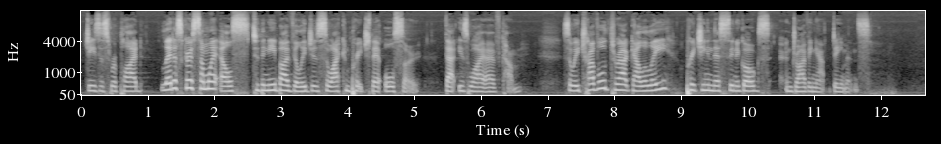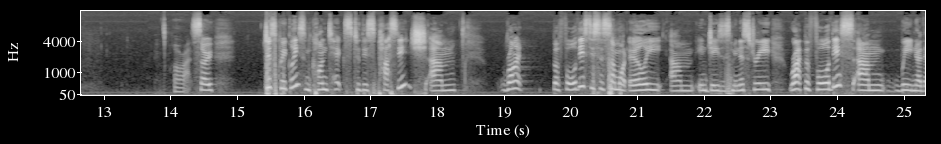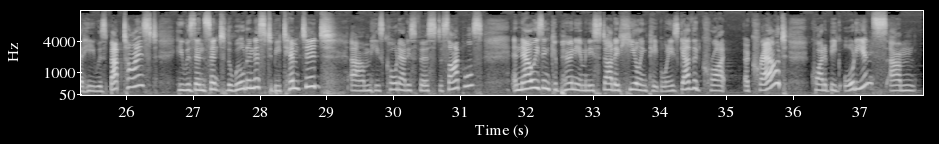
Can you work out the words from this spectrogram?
Jesus replied, let us go somewhere else to the nearby villages so I can preach there also. That is why I have come. So he travelled throughout Galilee, preaching in their synagogues and driving out demons. All right, so just quickly, some context to this passage. Um, right before this, this is somewhat early um, in Jesus' ministry. Right before this, um, we know that he was baptized. He was then sent to the wilderness to be tempted. Um, he's called out his first disciples. And now he's in Capernaum and he's started healing people. And he's gathered quite, a crowd, quite a big audience. Um,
